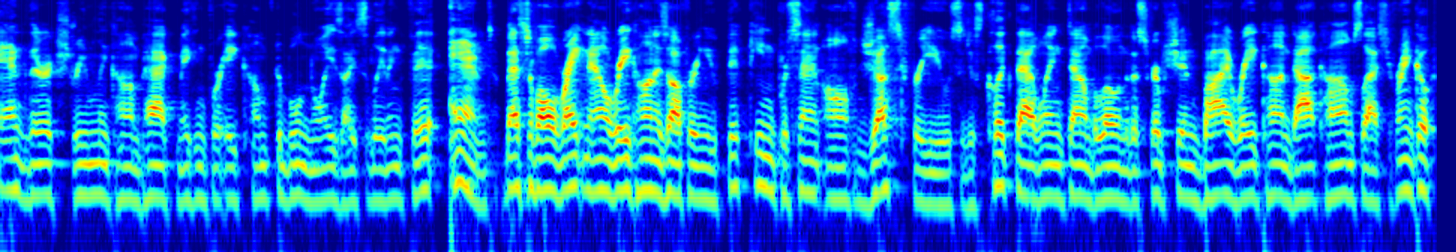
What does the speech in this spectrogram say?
and they're extremely compact, making for a comfortable noise isolating fit. And best of all, right now, Raycon is offering you 15% off just for you. So just click that link down below in the description, buyraycon.com slash DeFranco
